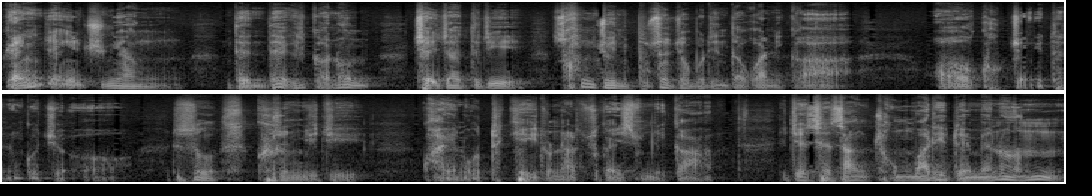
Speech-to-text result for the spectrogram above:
굉장히 중요한 데인데 그러니까는 제자들이 성전이 부서져 버린다고 하니까 어 걱정이 되는 거죠. 그래서 그런 일이 과연 어떻게 일어날 수가 있습니까? 이제 세상 종말이 되면은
